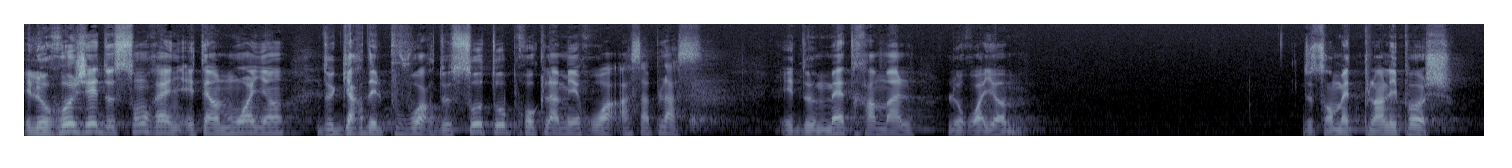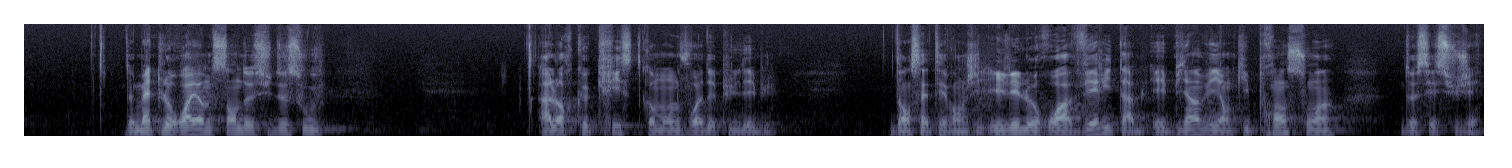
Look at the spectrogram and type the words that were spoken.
Et le rejet de son règne était un moyen de garder le pouvoir, de s'auto-proclamer roi à sa place et de mettre à mal le royaume, de s'en mettre plein les poches, de mettre le royaume sans dessus-dessous, alors que Christ, comme on le voit depuis le début, dans cet évangile, il est le roi véritable et bienveillant qui prend soin de ses sujets.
